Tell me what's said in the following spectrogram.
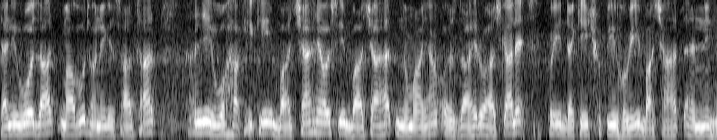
یعنی وہ ذات معبود ہونے کے ساتھ ساتھ ہاں جی وہ حقیقی بادشاہ ہے اور اس کی بادشاہت نمایاں اور ظاہر و اشکار ہے۔ کوئی ڈکی چھپی ہوئی بادشاہت نہیں۔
